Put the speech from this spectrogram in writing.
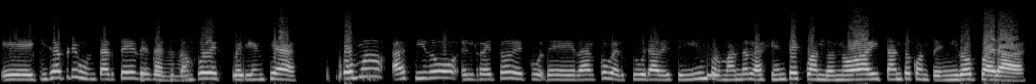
Eh, quisiera preguntarte desde tu campo de experiencia, ¿cómo ha sido el reto de, de dar cobertura, de seguir informando a la gente cuando no hay tanto contenido para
